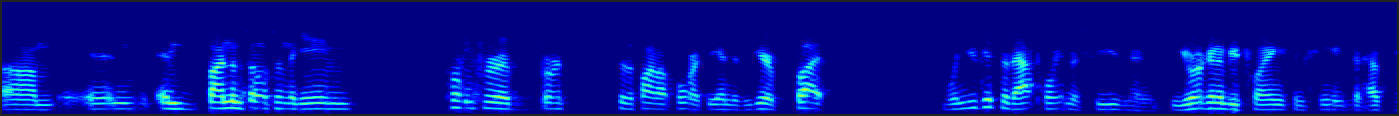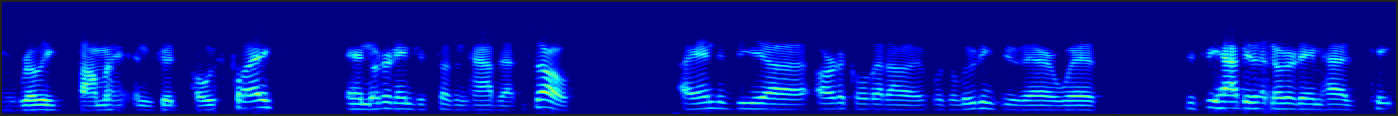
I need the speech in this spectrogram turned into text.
um, and and find themselves in the game playing for a berth to the Final Four at the end of the year. But when you get to that point in the season, you're going to be playing some teams that have some really dominant and good post play, and Notre Dame just doesn't have that. So I ended the uh, article that I was alluding to there with just be happy that Notre Dame has Kate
